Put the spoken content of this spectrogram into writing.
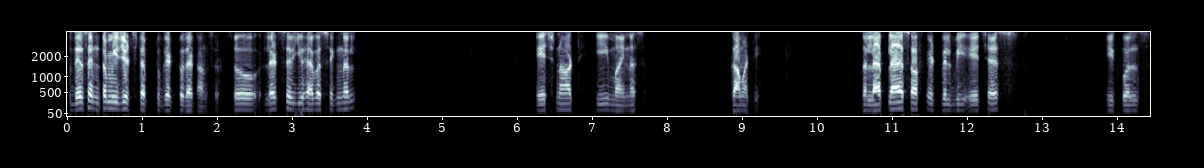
So, there is an intermediate step to get to that answer. So, let us say you have a signal h naught e minus gamma t. The Laplace of it will be h s equals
